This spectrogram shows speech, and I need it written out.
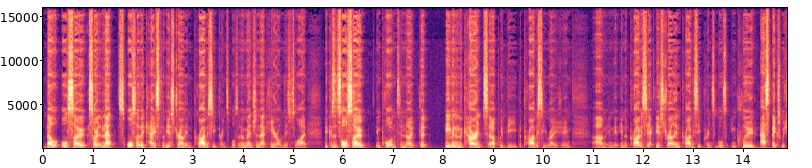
they'll also, sorry, and that's also the case for the Australian privacy principles. And I've mentioned that here on this slide because it's also important to note that even in the current setup with the, the privacy regime, um, in, the, in the Privacy Act, the Australian privacy principles include aspects which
